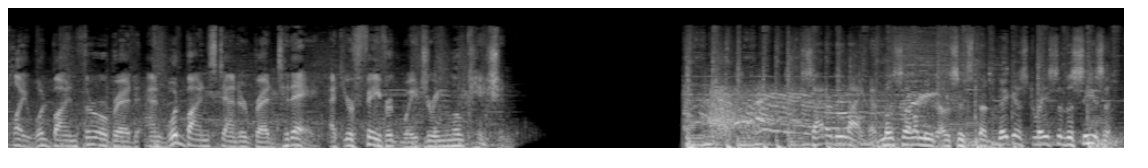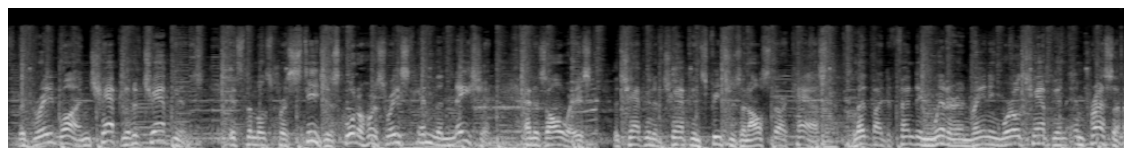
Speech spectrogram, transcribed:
Play Woodbine Thoroughbred and Woodbine Standardbred today at your favorite wagering location. Saturday night at Los Alamitos, it's the biggest race of the season, the Grade 1 Champion of Champions. It's the most prestigious quarter horse race in the nation. And as always, the Champion of Champions features an all-star cast led by defending winner and reigning world champion Impressum,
